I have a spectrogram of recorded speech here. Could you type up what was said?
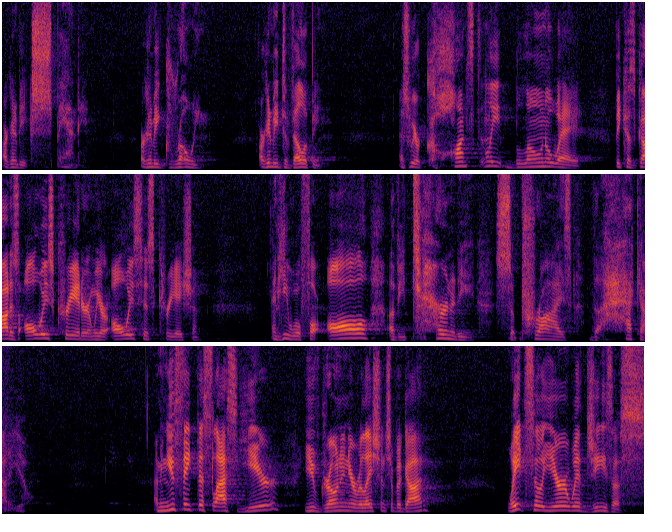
are going to be expanding, are going to be growing, are going to be developing as we are constantly blown away because God is always creator and we are always his creation. And he will, for all of eternity, surprise the heck out of you. I mean, you think this last year you've grown in your relationship with God? Wait till you're with Jesus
